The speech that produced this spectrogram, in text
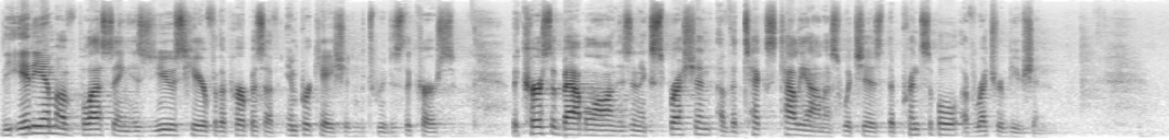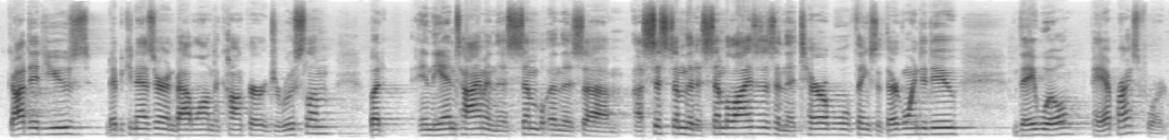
The idiom of blessing is used here for the purpose of imprecation, which is the curse, the curse of Babylon is an expression of the lex talionis, which is the principle of retribution. God did use Nebuchadnezzar and Babylon to conquer Jerusalem, but in the end time, in this, symbol, in this um, system that it symbolizes and the terrible things that they're going to do, they will pay a price for it.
